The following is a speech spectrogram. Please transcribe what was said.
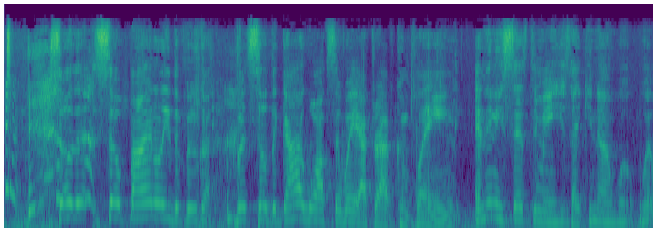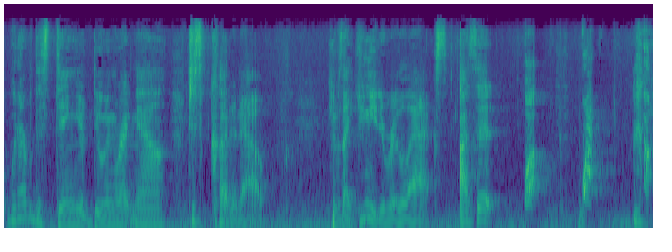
so the, so finally the food, got, but so the guy walks away after I've complained, and then he says to me, he's like, you know, wh- wh- whatever this thing you're doing right now, just cut it out. He was like, you need to relax. I said, what? What?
